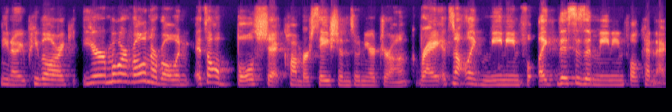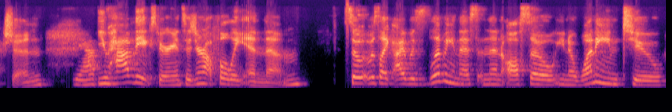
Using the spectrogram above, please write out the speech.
you know people are like you're more vulnerable when it's all bullshit conversations when you're drunk right? It's not like meaningful like this is a meaningful connection. Yeah. You have the experiences you're not fully in them. So it was like i was living this and then also you know wanting to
